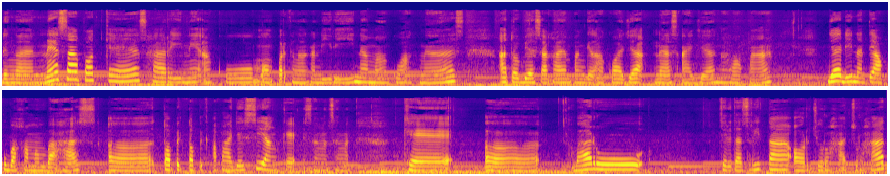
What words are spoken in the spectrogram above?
dengan Nesa Podcast. Hari ini aku mau perkenalkan diri. Nama aku Agnes atau biasa kalian panggil aku aja Nas aja, nggak apa-apa. Jadi nanti aku bakal membahas uh, topik-topik uh, apa aja sih yang kayak sangat-sangat kayak uh, baru cerita-cerita or curhat-curhat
